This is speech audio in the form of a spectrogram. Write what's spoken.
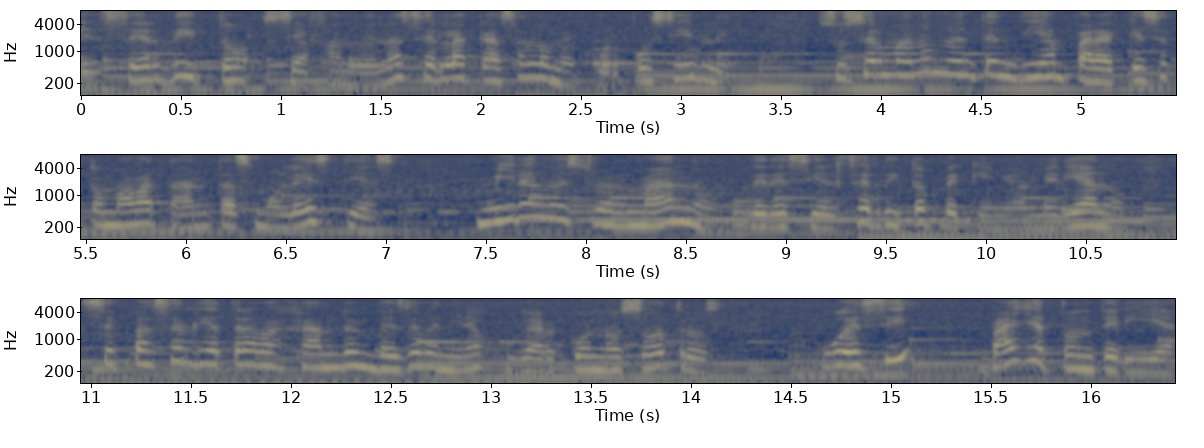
el cerdito se afanó en hacer la casa lo mejor posible. Sus hermanos no entendían para qué se tomaba tantas molestias. Mira a nuestro hermano, le decía el cerdito pequeño al mediano, se pasa el día trabajando en vez de venir a jugar con nosotros. Pues sí, vaya tontería,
